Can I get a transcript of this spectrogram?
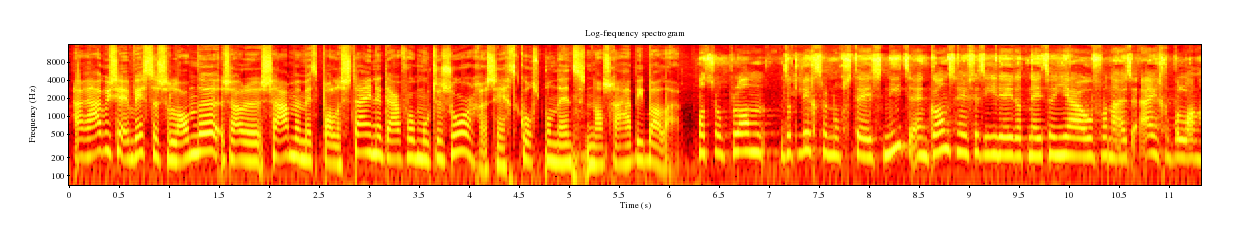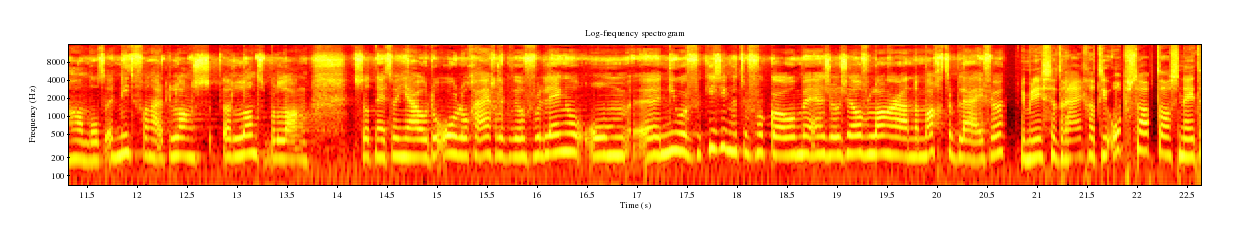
Arabische en Westerse landen zouden samen met Palestijnen daarvoor moeten zorgen... zegt correspondent Nasra Habiballah. Want zo'n plan, dat ligt er nog steeds niet. En Gans heeft het idee dat Netanyahu vanuit eigen belang handelt... en niet vanuit uh, landsbelang. Dus dat Netanyahu de oorlog eigenlijk wil verlengen... om uh, nieuwe verkiezingen te voorkomen... en zo zelf langer aan de macht te blijven. De minister dreigt dat hij opstapt als Netanyahu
